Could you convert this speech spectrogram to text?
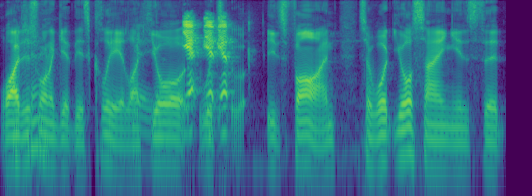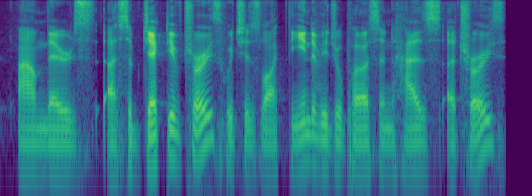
Well, I just Okay. want to get this clear. Like yeah. you're, Yep, yep, which yep. is fine. So what you're saying is that um, there's a subjective truth, which is like the individual person has a truth,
